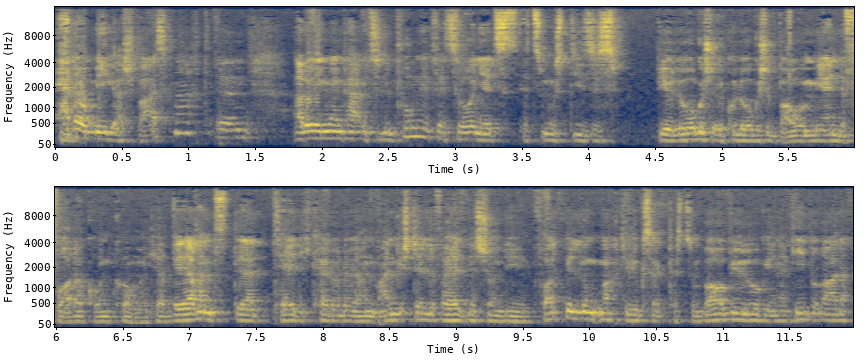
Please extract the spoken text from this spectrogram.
Hat auch mega Spaß gemacht. Ähm, aber irgendwann kam ich zu dem Punkt, jetzt so, und jetzt, jetzt muss dieses biologisch-ökologische Bau mehr in den Vordergrund kommen. Ich habe während der Tätigkeit oder während dem Angestelltenverhältnis schon die Fortbildung gemacht, wie du gesagt hast, zum Baubiologe, Energieberater,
